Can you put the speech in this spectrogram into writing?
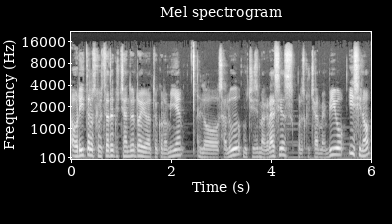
Ahorita los que me están escuchando en Radio Dato Economía, los saludo. Muchísimas gracias por escucharme en vivo. Y si no,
